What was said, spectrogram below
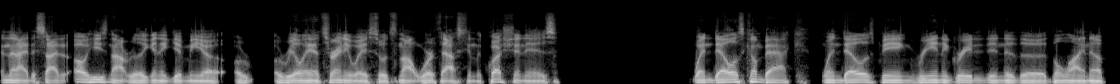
And then I decided, oh, he's not really going to give me a, a, a, real answer anyway. So it's not worth asking the question is Wendell has come back. Wendell is being reintegrated into the, the lineup.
